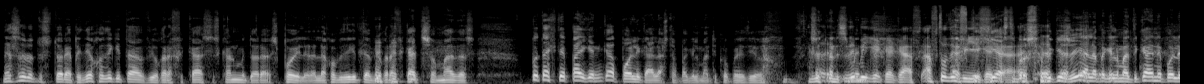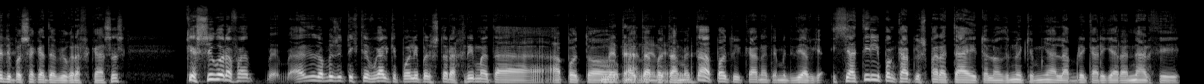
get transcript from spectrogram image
Να σας ρωτήσω τώρα, επειδή έχω δει και τα βιογραφικά σας, κάνουμε τώρα spoiler, αλλά έχω δει και τα βιογραφικά της ομάδας. Οπότε έχετε πάει γενικά πολύ καλά στο επαγγελματικό πεδίο. δεν, δεν πήγε κακά. Αυτό δεν πήγε κακά. στην προσωπική ζωή, αλλά επαγγελματικά είναι πολύ εντυπωσιακά τα βιογραφικά σας. Και σίγουρα δηλαδή νομίζω ότι έχετε βγάλει και πολύ περισσότερα χρήματα από, το, μετά, μετά, ναι, από ναι, τα ναι. μετά από ό,τι κάνατε με τη διάβια. Γιατί λοιπόν κάποιος παρατάει το Λονδίνο και μια λαμπρή καριέρα να έρθει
